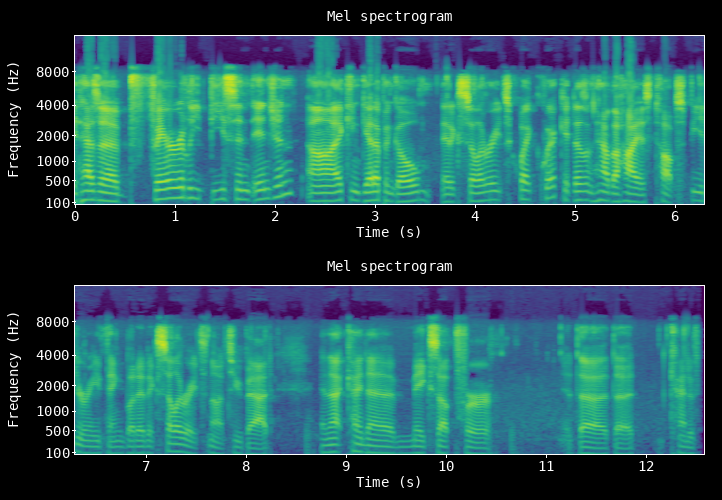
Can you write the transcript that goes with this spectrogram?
It has a fairly decent engine. Uh, it can get up and go. It accelerates quite quick. It doesn't have the highest top speed or anything, but it accelerates not too bad, and that kind of makes up for the the kind of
